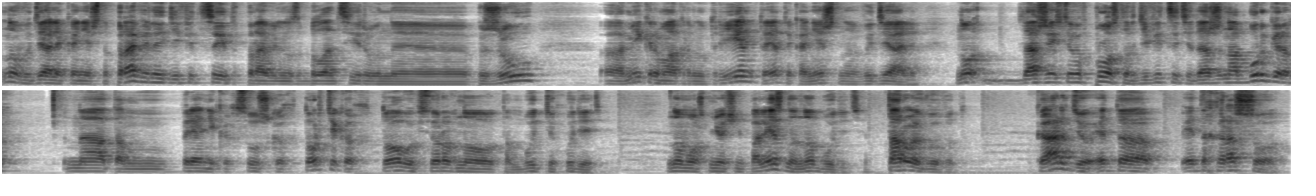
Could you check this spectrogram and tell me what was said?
Ну, в идеале, конечно, правильный дефицит, правильно сбалансированное БЖУ, а, микро-макронутриенты, это, конечно, в идеале. Но даже если вы просто в дефиците, даже на бургерах, на там пряниках, сушках, тортиках, то вы все равно там будете худеть. Ну, может, не очень полезно, но будете. Второй вывод. Кардио это, это хорошо.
